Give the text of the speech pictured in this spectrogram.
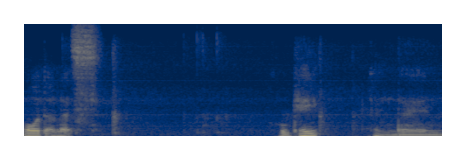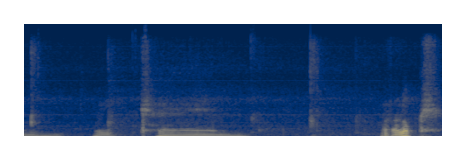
borderless. Okay and then we can have a look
